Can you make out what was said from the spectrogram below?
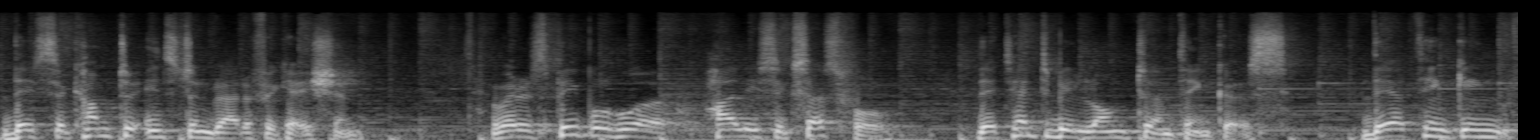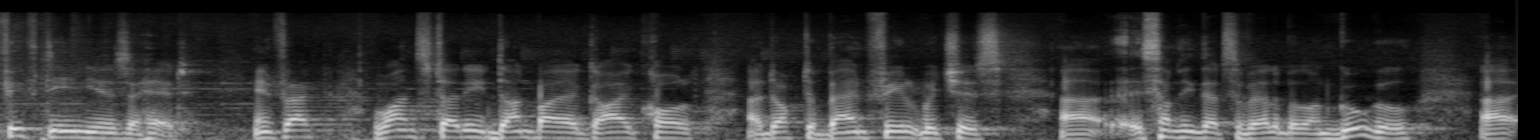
They succumb to instant gratification. Whereas people who are highly successful, they tend to be long-term thinkers. They are thinking 15 years ahead. In fact, one study done by a guy called uh, Dr. Banfield, which is uh, something that's available on Google, uh,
